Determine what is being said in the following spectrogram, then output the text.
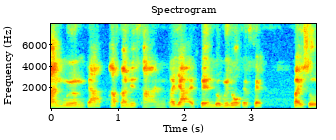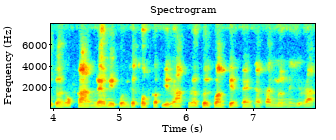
การเมืองจากอัฟกานิสถานขยายเป็น domino effect ไปสู่ตะวันออกกลาง แล้วมีผลกระทบกับอิรัก แล้วเกิดความเปลี่ยนแปลงทางการเมืองในอิรัก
